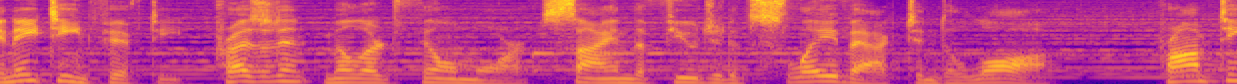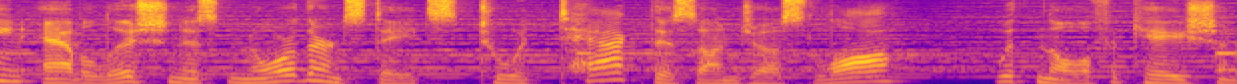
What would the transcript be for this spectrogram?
In 1850, President Millard Fillmore signed the Fugitive Slave Act into law, prompting abolitionist northern states to attack this unjust law with nullification.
